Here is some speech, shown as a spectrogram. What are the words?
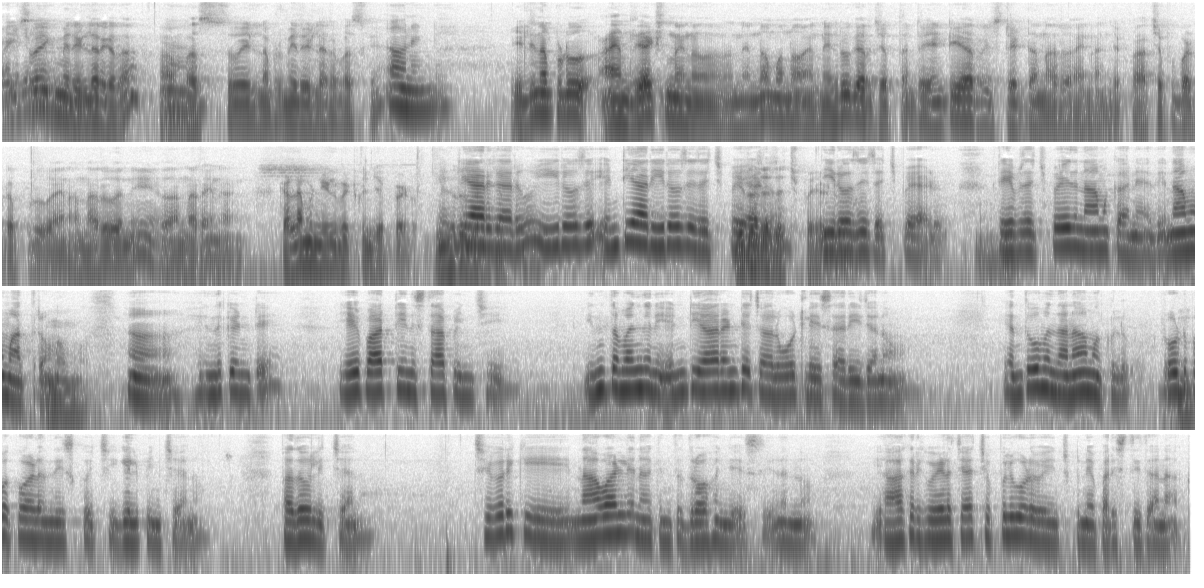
వైస్రాయ్కి మీరు వెళ్ళారు కదా? బస్సు వెళ్ళినప్పుడు మీరు వెళ్ళారా బస్సుకి? అవునండి. వెళ్ళినప్పుడు ఆయన రియాక్షన్ నేను నిన్న మొన్న ఆయన నెహ్రూ గారు చెప్తుంటే ఎన్టీఆర్ స్టేట్ అన్నారు ఆయన అని చెప్పి ఆ చెప్పబడ్డప్పుడు ఆయన అన్నారు అని అన్నారు ఆయన. కళ్ళమ్మ నీళ్ళు పెట్టుకుని చెప్పాడు ఎన్టీఆర్ గారు ఈ రోజే ఎన్టీఆర్ ఈ రోజే చచ్చిపోయాడు. ఈ రోజే చచ్చిపోయాడు. ఈ రోజే చచ్చిపోయాడు. రేపు చచ్చిపోయేది నామకానే అది నామమాత్రం. నమ్మ. ఆ, ఎందుకంటే ఏ పార్టీని స్థాపించి ఇంతమందిని ఎన్టీఆర్ అంటే చాలు ఓట్లు వేశారు ఈ జనం. ఎంతోమంది అనామకులు. రోడ్డు పక్క వాళ్ళని తీసుకొచ్చి గెలిపించాను. పదవులు ఇచ్చాను. చివరికి నా వాళ్ళే నాకు ఇంత ద్రోహం చేసి నన్ను ఆఖరికి వీళ్ళ చేత చెప్పులు కూడా వేయించుకునే పరిస్థితి నాకు.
